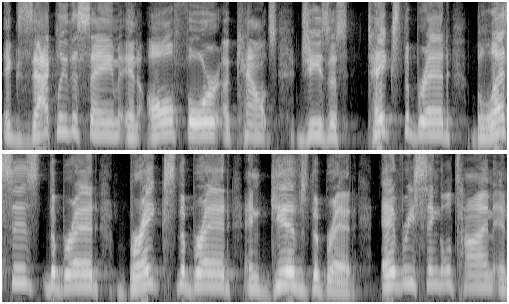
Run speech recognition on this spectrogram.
Exactly the same in all four accounts. Jesus takes the bread, blesses the bread, breaks the bread, and gives the bread. Every single time in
